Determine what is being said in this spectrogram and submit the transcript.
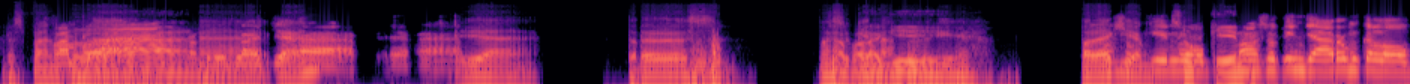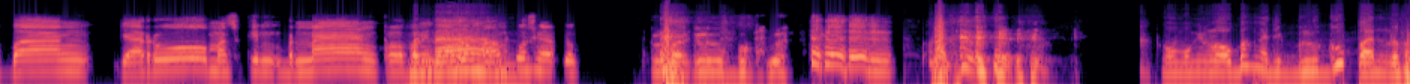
Harus Pelan-pelan. pelan-pelan. Sambil Nah, belajar. Ya kan? Iya. Terus masukin apa lagi? lagi ya? Apalagi yang masukin, lob- Masukin. masukin jarum ke lubang jarum masukin benang kalau benang jarum mampus nggak tuh keluar gelubuk gua ngomongin lobang aja gelugupan loh.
